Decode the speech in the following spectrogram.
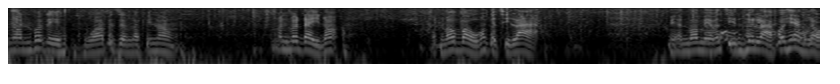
ม่วนพอได้หัวไปซั่นล่ะพี่น้อง มันบ่ได้เนาะ คันมาเว้ามันก็สิล่าแม่นบ่แม่มันสินคือล่าเพราะแห้งแล้ว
